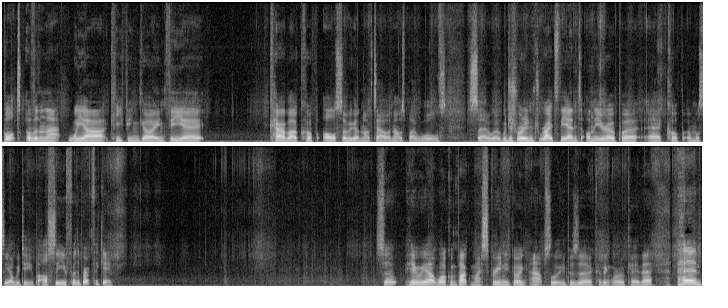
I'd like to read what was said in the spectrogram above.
But other than that, we are keeping going. The Carabao Cup also we got knocked out, and that was by Wolves. So uh, we're just running right to the end on the Europa uh, Cup, and we'll see how we do. But I'll see you for the Brentford game. So here we are, welcome back. My screen is going absolutely berserk. I think we're okay there. Um,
